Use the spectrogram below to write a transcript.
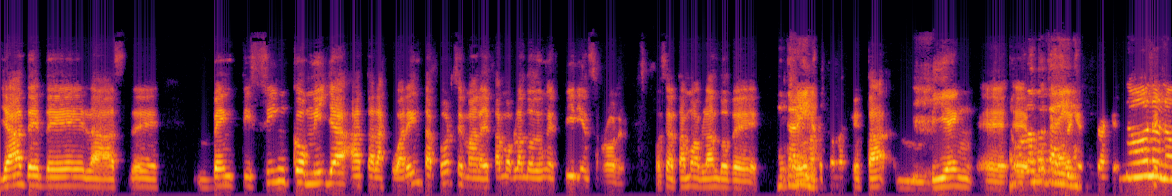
ya desde las eh, 25 millas hasta las 40 por semana, ya estamos hablando de un experience runner. O sea, estamos hablando de, de una persona que está bien. eh, Estamos eh, hablando de Karina. No, no, no,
